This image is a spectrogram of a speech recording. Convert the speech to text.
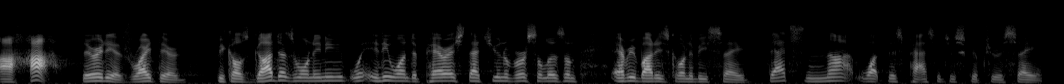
aha, there it is, right there. Because God doesn't want any, anyone to perish. That's universalism. Everybody's going to be saved. That's not what this passage of Scripture is saying.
